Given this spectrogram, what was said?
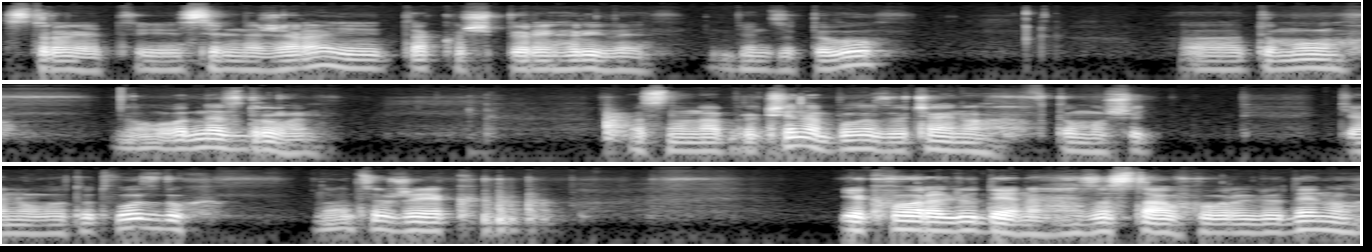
строять і сильна жара, і також перегріли бензопилу. Е, тому ну, одне з другим. Основна причина була, звичайно, в тому, що тягнуло тут воздух. Ну, це вже як як хвора людина. Застав хвору людину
